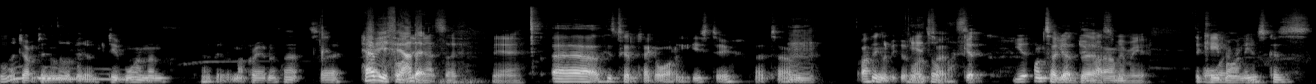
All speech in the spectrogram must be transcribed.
I jumped in a little bit of Div 1 and had a bit of a muck around with that. So How have you found it? That stuff? Yeah. uh, it's going to take a while to get used to, but um, Mm. I think it'll be good Yeah, once I muscle. get You, Once I you got gotta the, um, memory. the key All bindings because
